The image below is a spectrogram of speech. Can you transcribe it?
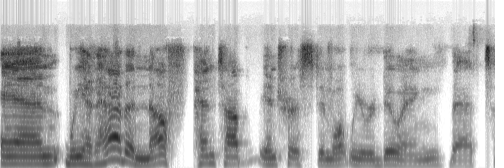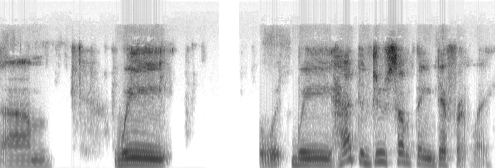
And we had had enough pent up interest in what we were doing that um, we, we had to do something differently.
